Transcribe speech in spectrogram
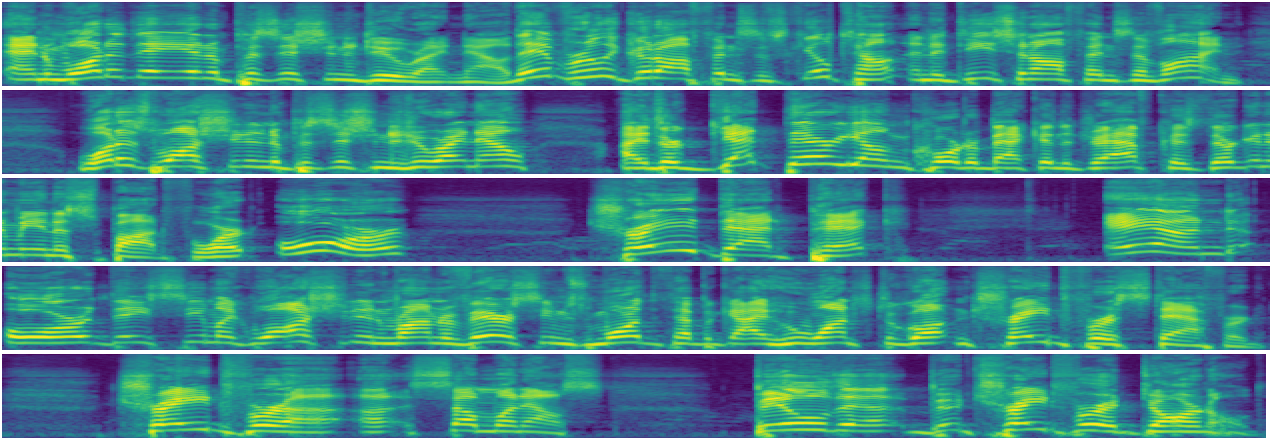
And what are they in a position to do right now? They have really good offensive skill talent and a decent offensive line. What is Washington in a position to do right now? Either get their young quarterback in the draft because they're going to be in a spot for it, or trade that pick and or they seem like Washington Ron Rivera seems more the type of guy who wants to go out and trade for a Stafford, trade for a, a someone else, build a b- trade for a Darnold.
